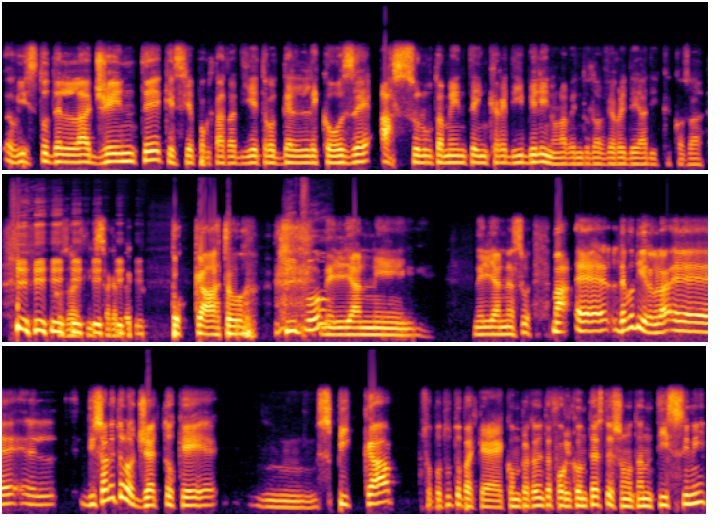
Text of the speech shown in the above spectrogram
ho visto della gente che si è portata dietro delle cose assolutamente incredibili, non avendo davvero idea di che cosa, cosa gli sarebbe toccato negli anni, negli anni assu- Ma eh, devo dire, eh, di solito l'oggetto che mh, spicca soprattutto perché è completamente fuori contesto e sono tantissimi.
